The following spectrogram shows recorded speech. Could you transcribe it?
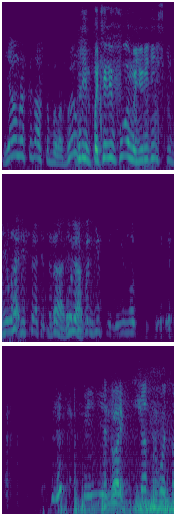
Я вам рассказал, что было. Был? Блин, по телефону юридические дела решать. Это Да, разборки ребят. бандитские 90 Сергей, сейчас проводится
